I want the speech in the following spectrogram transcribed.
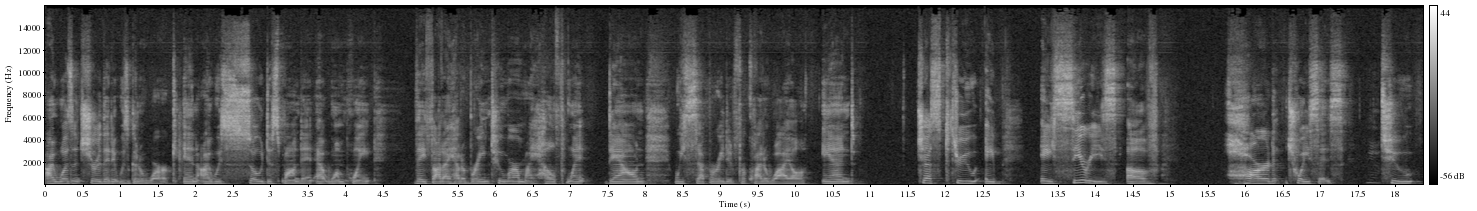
I wasn't sure that it was going to work. And I was so despondent. At one point, they thought I had a brain tumor. My health went down. We separated for quite a while. And just through a, a series of hard choices yeah. to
